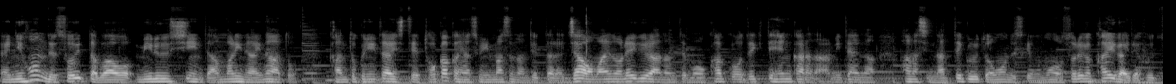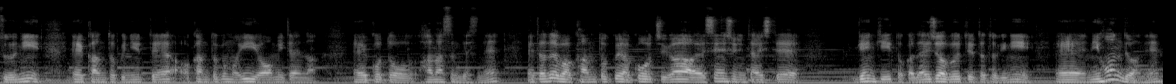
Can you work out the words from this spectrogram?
日本でそういった場を見るシーンってあんまりないなと。監督に対して10日間休みますなんて言ったらじゃあお前のレギュラーなんてもう確保できてへんからなみたいな話になってくると思うんですけどもそれが海外で普通に、監督に言って監督もいいよみたいな、ことを話すんですね、例えば監督やコーチが選手に対して元気？とか大丈夫？って言った時に、えー、日本ではね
